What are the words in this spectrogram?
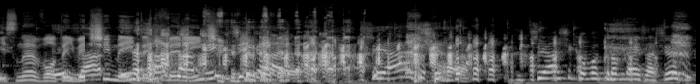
Isso não é voto, é investimento, é diferente. Cara. Você acha? Você acha que eu vou trocar essa chance?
